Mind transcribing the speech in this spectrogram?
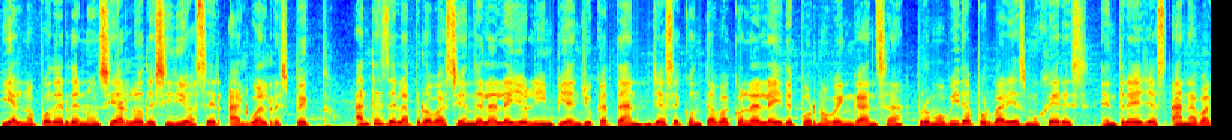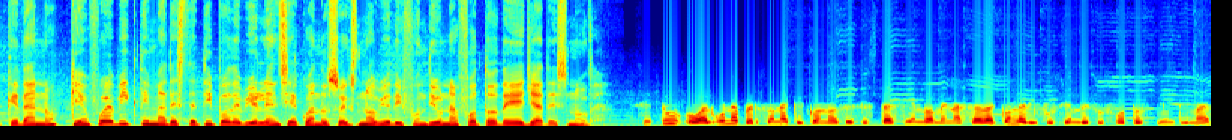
y al no poder denunciarlo decidió hacer algo al respecto. Antes de la aprobación de la ley Olimpia en Yucatán ya se contaba con la ley de pornovenganza promovida por varias mujeres, entre ellas Ana Baquedano, quien fue víctima de este tipo de violencia cuando su exnovio difundió una foto de ella desnuda. Si tú o alguna persona que conoces está siendo amenazada con la difusión de sus fotos íntimas,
